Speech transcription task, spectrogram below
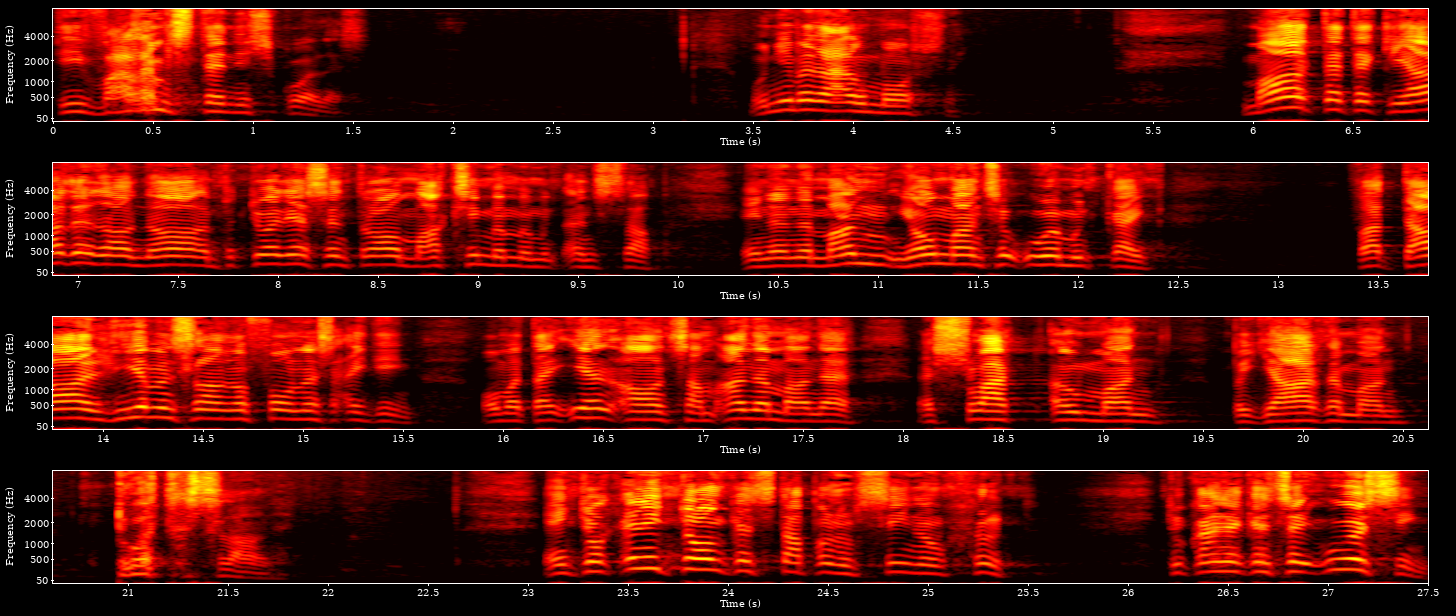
die warmste in die skool is. Moenie met daai ou mors nie. Maak dat ek jare daarna in Pretoria sentraal maksimum moet instap en in 'n man, jong man se oë moet kyk wat daar lewenslange vonnis uitdien omdat hy een aand saam ander manne 'n swart ou man, bejaarde man doodgeslaan het. En toe ek in die tronk instap en hom sien hom groet, toe kan ek in sy oë sien.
